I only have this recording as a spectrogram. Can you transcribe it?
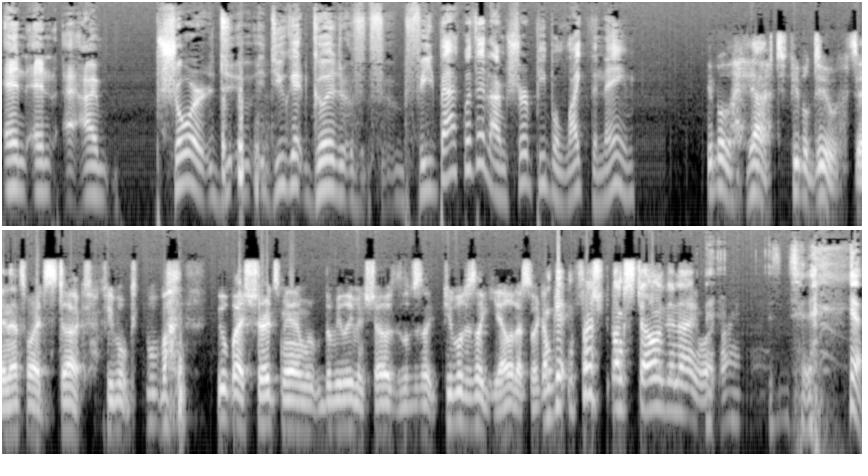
And and I- I'm sure. Do, uh, do you get good f- feedback with it? I'm sure people like the name. People, yeah, people do, and that's why it stuck. People, people buy, people buy shirts, man. They'll be leaving shows. They'll just like people just like yell at us, like, "I'm getting fresh drunk stoned tonight." Like, right, yeah.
